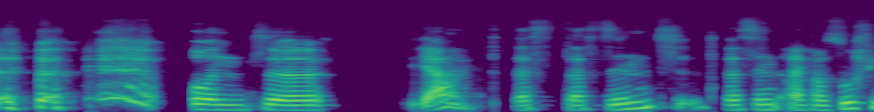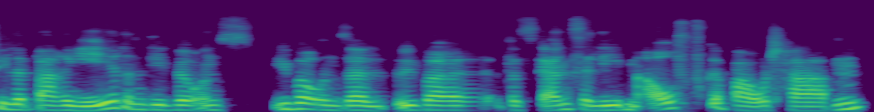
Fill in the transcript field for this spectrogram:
und äh, ja, das, das sind, das sind einfach so viele Barrieren, die wir uns über unser, über das ganze Leben aufgebaut haben.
